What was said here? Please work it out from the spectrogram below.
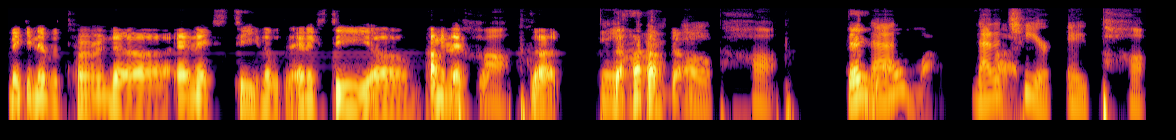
Making their return to uh, NXT. You know, with the NXT. Um, I mean, that's pop. The, they the, the, a pop. They not, oh my, not God. a cheer, a pop.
